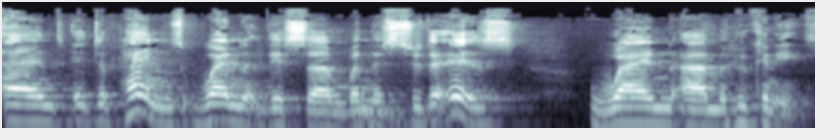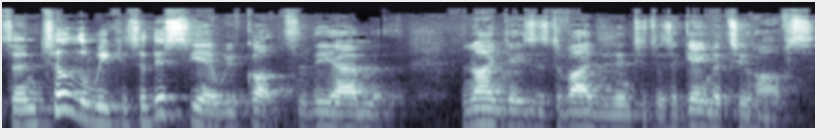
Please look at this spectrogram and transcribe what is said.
and it depends when this um, when this suda is when um, who can eat. So until the week. So this year we've got the um, the nine days is divided into it's a game of two halves.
